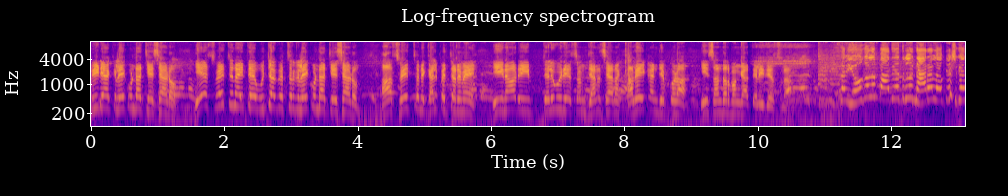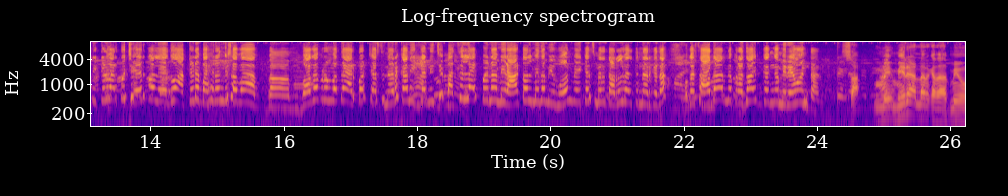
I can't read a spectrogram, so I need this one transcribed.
మీడియాకి లేకుండా చేశాడో ఏ స్వేచ్ఛనైతే ఉద్యోగస్తులకు లేకుండా చేశాడో ఆ స్వేచ్ఛని కల్పించడమే ఈనాడు ఈ తెలుగుదేశం జనసేన కలయిక అని చెప్పి కూడా ఈ సందర్భంగా తెలియజేస్తున్నాను సార్ యోగలం పాదయాత్రలో నారా లోకేష్ గారు ఇక్కడ వరకు చేరుకోలేదు. అక్కడే బహిరంగ సభ భోగాపురం వద్ద ఏర్పాటు చేస్తున్నారు. కానీ ఇక్కడ నుంచి బస్సులు లేకపోయినా మీరు ఆటోల మీద మీ ఓన్ వెహికల్స్ మీద తరలి వెళ్తున్నారు కదా. ఒక సాధారణ ప్రజాకంగా మీరేమంటారు? మీరే అన్నారు కదా మేము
